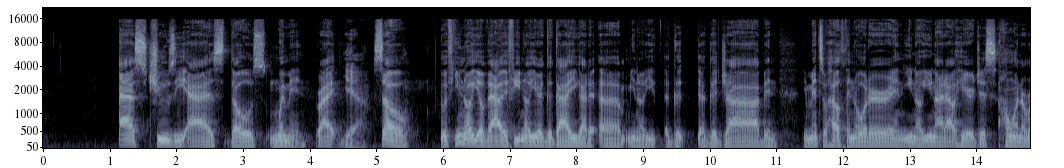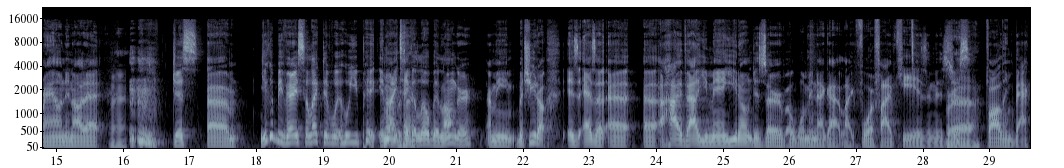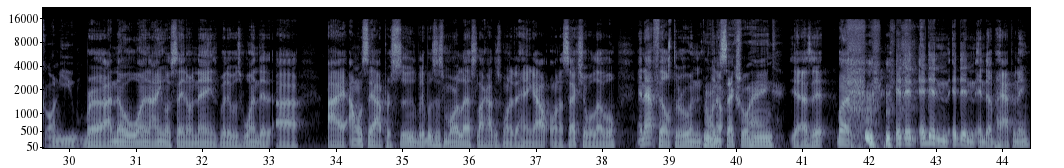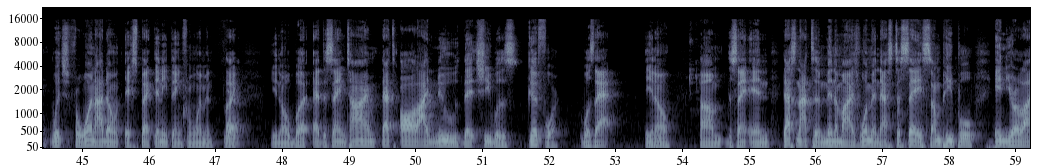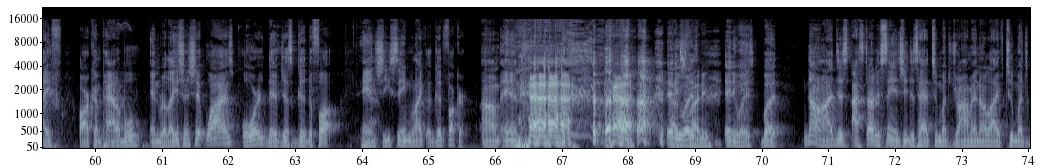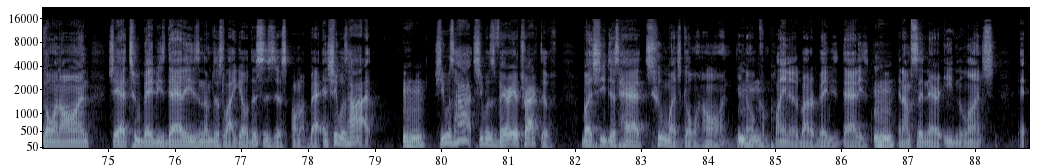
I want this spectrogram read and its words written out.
as choosy as those women, right? Yeah, So if you know your value, if you know you're a good guy, you got a um, you know you, a good a good job and your mental health in order, and you know you're not out here just hoeing around and all that. right. Just um, you could be very selective with who you pick. It might take a little bit longer. I mean, but you don't is as a, a a high value man, you don't deserve a woman that got like four or five kids and is just falling back on you. Bruh, I know one. I ain't gonna say no names, but it was one that uh, I I won't say I pursued, but it was just more or less like I just wanted to hang out on a sexual level, and that fell through. And you On know, a sexual hang. yeah, that's it. But it, it it didn't it didn't end up happening. Which for one, I don't expect anything from women. Like Yeah. you know, but at the same time, that's all I knew that she was good for was that. You know. Um, the same, and that's not to minimize women. That's to say, some people in your life are compatible in relationship wise, or they're just good to fuck. And she seemed like a good fucker. Um, and anyways, funny. anyways, but no, I just I started seeing she just had too much drama in her life, too much going on. She had two babies, daddies, and I'm just like, yo, this is just on a bat. And she was hot. Mm-hmm. She was hot. She was very attractive, but she just had too much going on. You know, mm-hmm. complaining about her baby's daddies, mm-hmm. and I'm sitting there eating lunch.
